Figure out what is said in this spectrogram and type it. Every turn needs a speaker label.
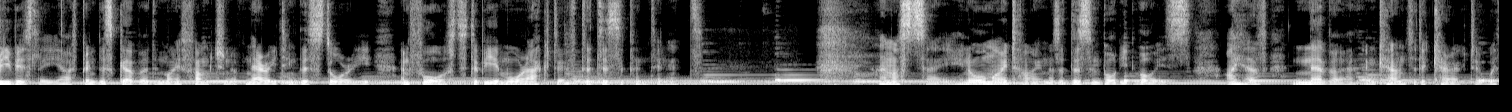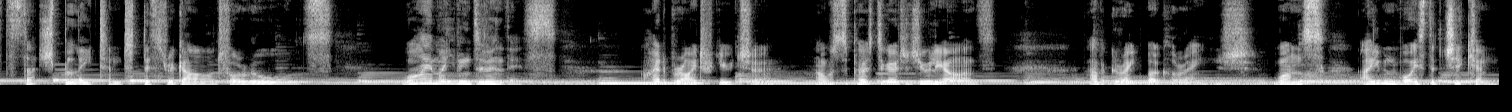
Speaker 1: Previously, I've been discovered in my function of narrating this story and forced to be a more active participant in it. I must say, in all my time as a disembodied voice, I have never encountered a character with such blatant disregard for rules. Why am I even doing this? I had a bright future. I was supposed to go to Juilliard. I have a great vocal range. Once, I even voiced a chicken.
